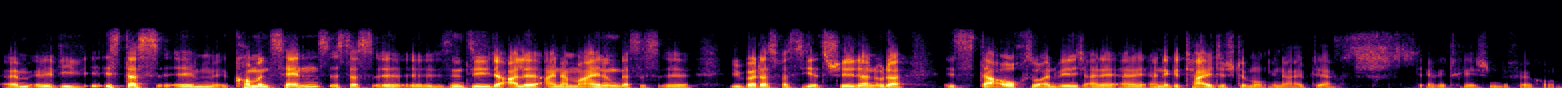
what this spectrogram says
Ähm, wie ist das ähm, Common Sense? Ist das, äh, sind Sie da alle einer Meinung, dass es äh, über das, was Sie jetzt schildern, oder ist da auch so ein wenig eine, eine, eine geteilte Stimmung innerhalb der, der eritreischen Bevölkerung?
